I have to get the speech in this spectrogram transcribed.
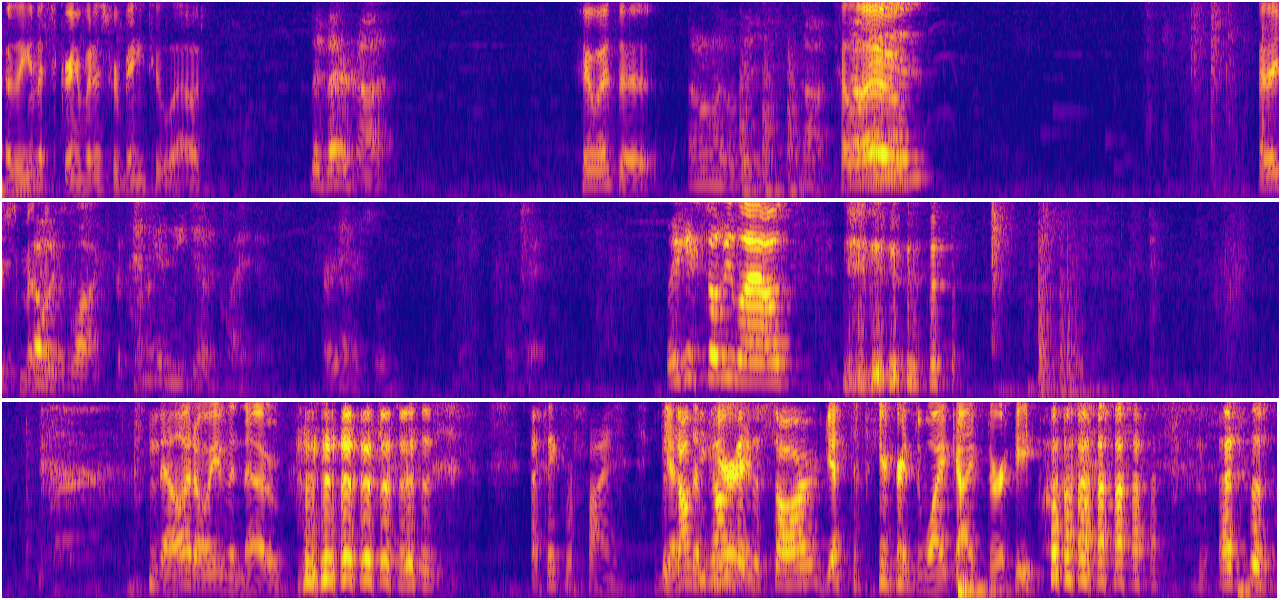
Are they gonna scream at us for being too loud? They better not. Who is it? I don't know. They just not. Hello? Come in. Are they just messing? Oh, with it's us? locked. It's I'm not. gonna need you to quiet down. Are you actually? Okay. We can still be loud. now I don't even know. I think we're fine. Did Guest Donkey Kong get the star? Guest appearance, White Guy Three. That's the.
